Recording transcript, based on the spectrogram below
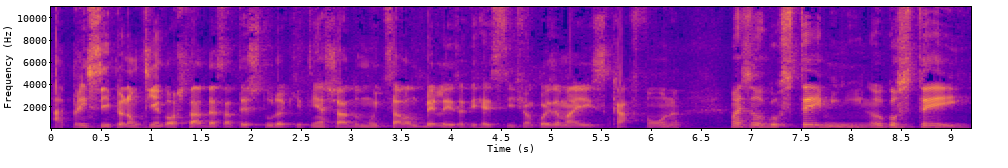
A princípio eu não tinha gostado dessa textura aqui, tinha achado muito salão de beleza de Recife, uma coisa mais cafona. Mas eu gostei, menino, eu gostei.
